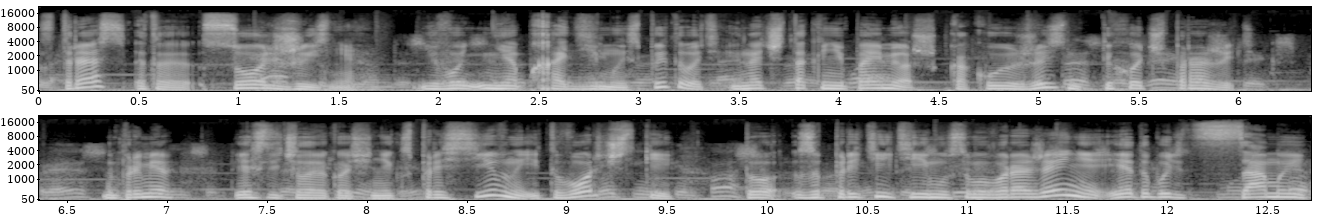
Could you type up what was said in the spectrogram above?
Стресс — это соль жизни. Его необходимо испытывать, иначе так и не поймешь, какую жизнь ты хочешь прожить. Например, если человек очень экспрессивный и творческий, то запретите ему самовыражение, и это будет самый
